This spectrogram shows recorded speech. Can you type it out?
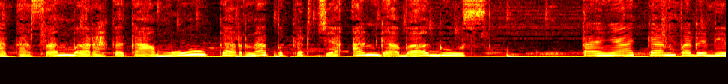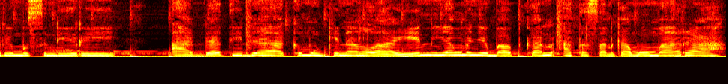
atasan marah ke kamu karena pekerjaan gak bagus. Tanyakan pada dirimu sendiri, ada tidak kemungkinan lain yang menyebabkan atasan kamu marah?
